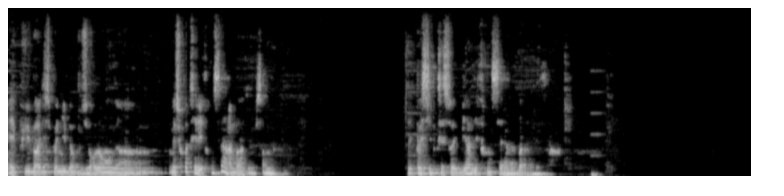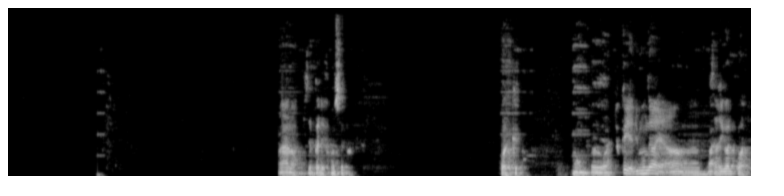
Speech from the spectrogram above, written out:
Et puis bah, disponible dans plusieurs langues. hein. Mais je crois que c'est les Français à la base, il me semble. C'est possible que ce soit bien des Français à la base. Ah non, c'est pas des Français. Quoique. bah, ouais. En tout cas, il y a du monde derrière, hein, euh, ça rigole pas.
